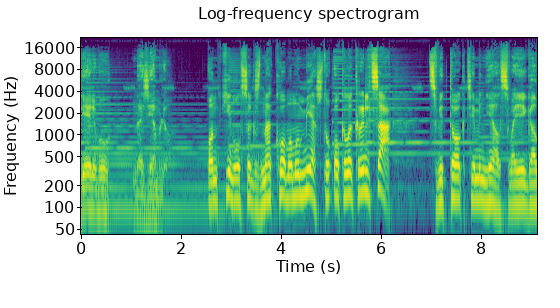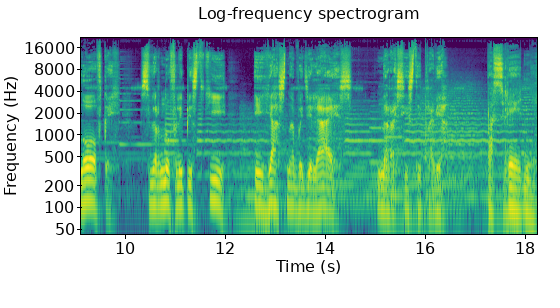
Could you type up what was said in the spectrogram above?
дереву на землю. Он кинулся к знакомому месту около крыльца. Цветок темнел своей головкой, свернув лепестки и ясно выделяясь на росистой траве. Последний.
